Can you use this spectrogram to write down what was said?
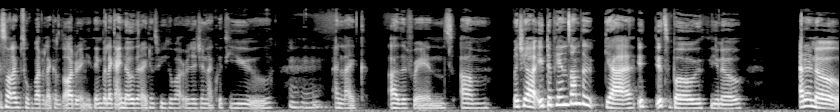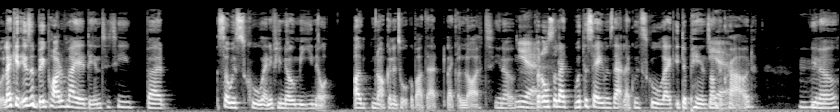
It's not like we talk about it like a lot or anything, but like I know that I can speak about religion like with you and like other friends. Um, but yeah, it depends on the. Yeah, it it's both. You know, I don't know. Like it is a big part of my identity, but so is school. And if you know me, you know I'm not gonna talk about that like a lot. You know. Yeah. But also like with the same as that, like with school, like it depends on Yeah. the crowd you know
